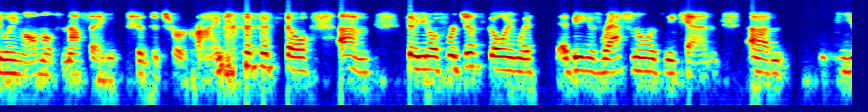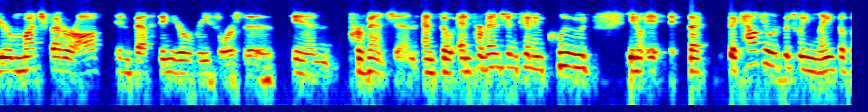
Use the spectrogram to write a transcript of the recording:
doing almost nothing to deter crime. so, um, so you know, if we're just going with being as rational as we can, um, you're much better off investing your resources in prevention. And so, and prevention can include, you know, it, the the calculus between length of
